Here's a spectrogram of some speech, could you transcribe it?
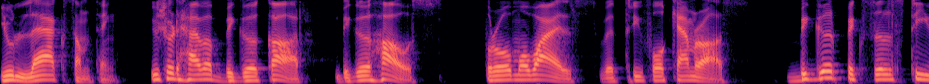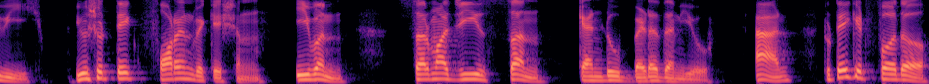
You lack something. You should have a bigger car, bigger house, pro mobiles with 3 4 cameras, bigger pixels TV. You should take foreign vacation, even Sharmaji's son can do better than you. And to take it further,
